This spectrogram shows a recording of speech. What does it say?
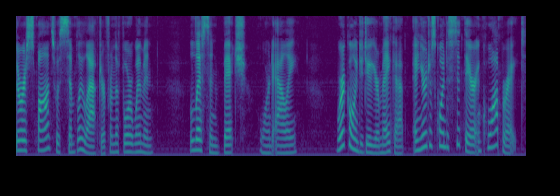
The response was simply laughter from the four women. Listen, bitch, warned Allie. We're going to do your makeup, and you're just going to sit there and cooperate.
